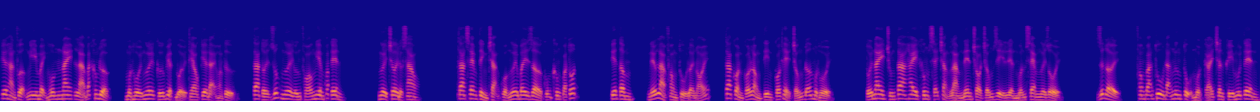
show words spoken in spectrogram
kia hàn phượng nghi mệnh hôm nay là bắt không được, một hồi ngươi cứ việc đuổi theo kia đại hoàng tử, ta tới giúp ngươi ứng phó nghiêm khắc tên. Ngươi chơi được sao? Ta xem tình trạng của ngươi bây giờ cũng không quá tốt. Yên tâm, nếu là phòng thủ lời nói ta còn có lòng tin có thể chống đỡ một hồi. Tối nay chúng ta hay không sẽ chẳng làm nên trò chống gì liền muốn xem ngươi rồi. Dứt lời, phong vãn thu đã ngưng tụ một cái chân khí mũi tên,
